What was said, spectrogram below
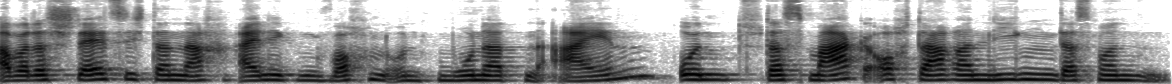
Aber das stellt sich dann nach einigen Wochen und Monaten ein. Und das mag auch daran liegen, dass man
